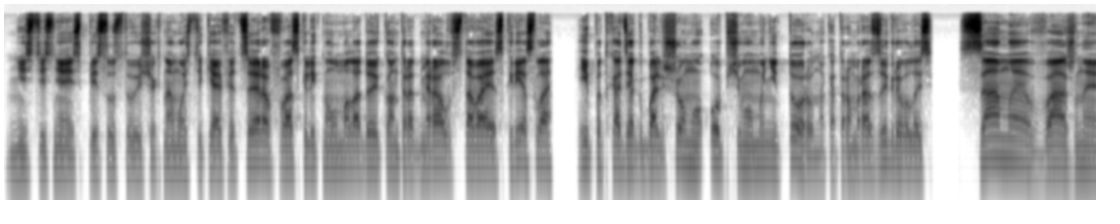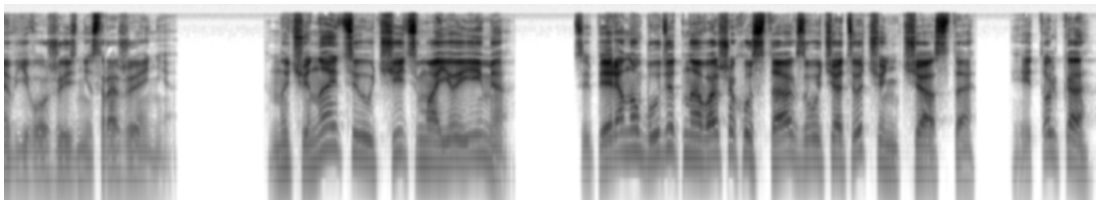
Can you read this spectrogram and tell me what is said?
Не стесняясь присутствующих на мостике офицеров, воскликнул молодой контр-адмирал, вставая с кресла и подходя к большому общему монитору, на котором разыгрывалось самое важное в его жизни сражение. «Начинайте учить мое имя. Теперь оно будет на ваших устах звучать очень часто, и только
